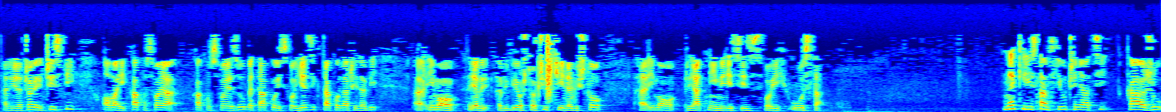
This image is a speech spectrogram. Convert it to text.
Znači da čovjek čisti ovaj kako svoja kako svoje zube, tako i svoj jezik, tako znači da bi a, imao jeli, da bi bio što čišći i da bi što a, imao prijatniji miris iz svojih usta. Neki islamski učenjaci kažu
